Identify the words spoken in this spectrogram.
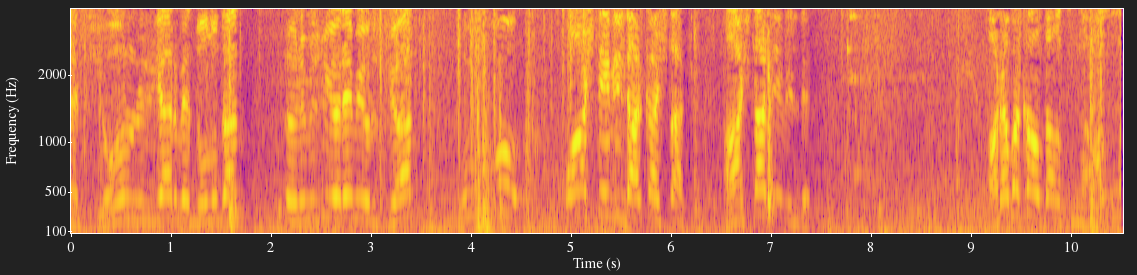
Evet, yoğun rüzgar ve doludan önümüzü göremiyoruz şu an. Bu, bu, bu ağaç devrildi arkadaşlar. Ağaçlar devrildi. Araba kaldı altında. Allah!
